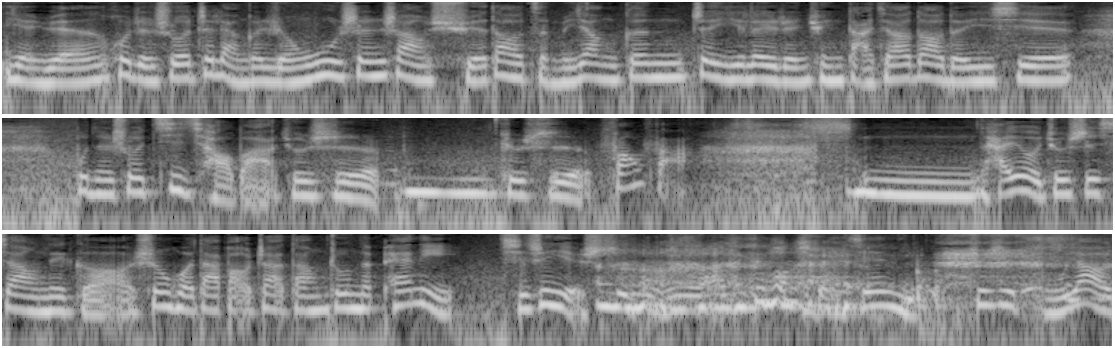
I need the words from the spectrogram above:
演员或者说这两个人物身上学到怎么样跟这一类人群打交道的一些，不能说技巧吧，就是就是方法。嗯，还有就是像那个《生活大爆炸》当中的 Penny，其实也是 的。首先你就是不要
